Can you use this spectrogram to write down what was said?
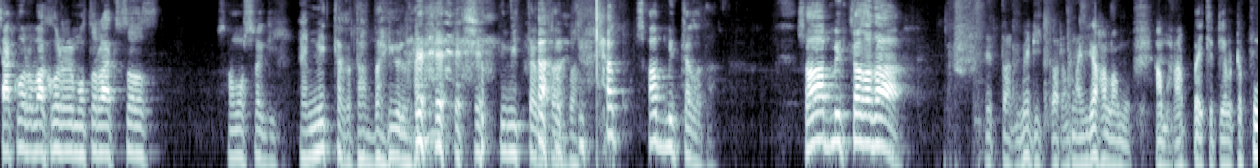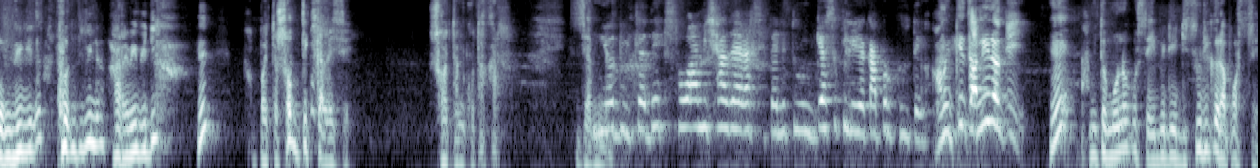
চাকর বাকরের মতো রাখছস। সমস্যা কি? হ্যাঁ, মিথ্যা কথা আব্বা এগুলা। সত্যি মিথ্যা কথা আব্বা। সব মিথ্যা কথা। সব মিথ্যা কথা। তার বেডি কর মাইয়া হালামো। আমার আব্বা এসে তুই একটা ফোন দিবি না ফোন দিবি না হারামি বেডি হ্যাঁ? আব্বা তো সব দিক কালাইছে। শয়তান কোথাকার? তুমিও দুইটা দেখছ আমি সাজায় রাখছি তাহলে তুমি গেছো কি লিগে কাপড় খুলতে? আমি কি জানি নাকি? হ্যাঁ? আমি তো মনে করছি এই বেডি চুরি করে পড়ছে।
